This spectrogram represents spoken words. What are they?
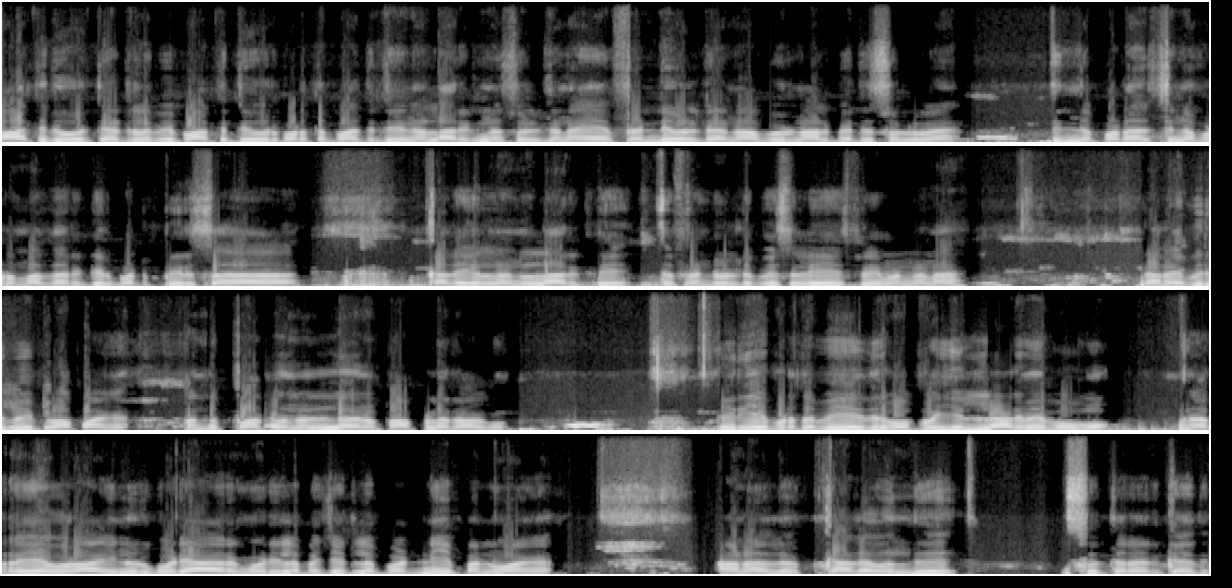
பார்த்துட்டு ஒரு தேட்டரில் போய் பார்த்துட்டு ஒரு படத்தை பார்த்துட்டு நல்லா இருக்குன்னு சொல்லிட்டேன்னா என் ஃப்ரெண்டுகள்கிட்ட நான் ஒரு நாலு பேர்கிட்ட சொல்லுவேன். இந்த படம் சின்ன படமாக தான் இருக்குது பட் பெருசாக கதைகள்லாம் நல்லா இருக்குது என் ஃப்ரெண்டுகள்கிட்ட போய் சொல்லி எக்ஸ்பிளைன் பண்ணேன்னா நிறைய பேர் போய் பார்ப்பாங்க. அந்த படம் நல்லா பாப்புலர் ஆகும். பெரிய படத்தை போய் எதிர்பார்ப்போம் எல்லாருமே போவோம். நிறைய ஒரு ஐநூறு கோடி ஆயிரம் கோடியில் பட்ஜெட்டில் பண்ணி பண்ணுவாங்க. ஆனால் அதில் கதை வந்து சுத்தராக இருக்காது.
